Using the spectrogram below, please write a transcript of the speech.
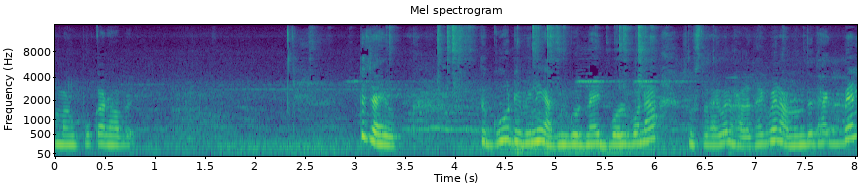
আমার উপকার হবে। তো যাই হোক। তো গুড ইভিনিং এখন গুড নাইট বলব না। সুস্থ থাকবেন, ভালো থাকবেন, আনন্দে থাকবেন।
